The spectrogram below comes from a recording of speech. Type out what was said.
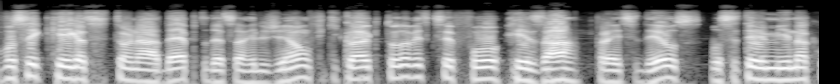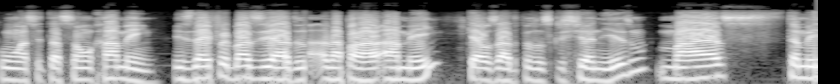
você queira se tornar adepto dessa religião, fique claro que toda vez que você for rezar para esse Deus, você termina com a citação Amém. Isso daí foi baseado na palavra Amém, que é usado pelos cristianismo, mas também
